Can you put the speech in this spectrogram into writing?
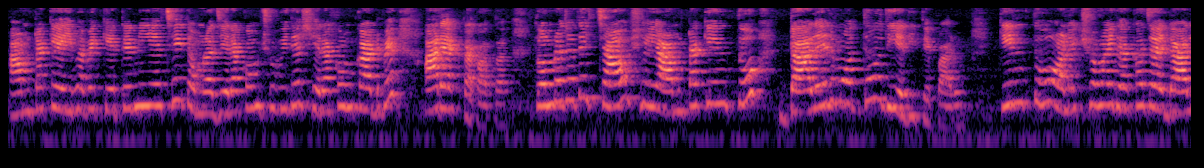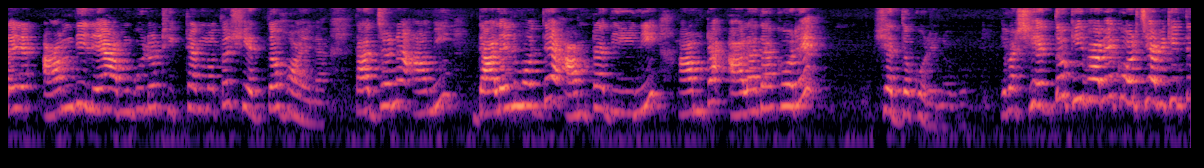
আমটাকে এইভাবে কেটে নিয়েছি। তোমরা যেরকম সুবিধে সেরকম কাটবে। আর একটা কথা, তোমরা যদি চাও সেই আমটা কিন্তু ডালের মধ্যেও দিয়ে দিতে পারো। কিন্তু অনেক সময় দেখা যায় ডালের আম দিলে আমগুলো ঠিকঠাক মতো সেদ্ধ হয় না। তার জন্য আমি ডালের মধ্যে আমটা দিইনি। আমটা আলাদা করে সেদ্ধ করে নেব। এবার সেদ্ধ কীভাবে করছি? আমি কিন্তু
